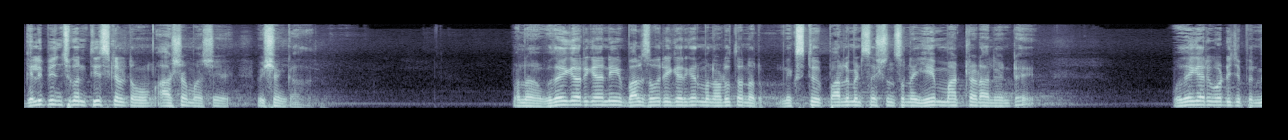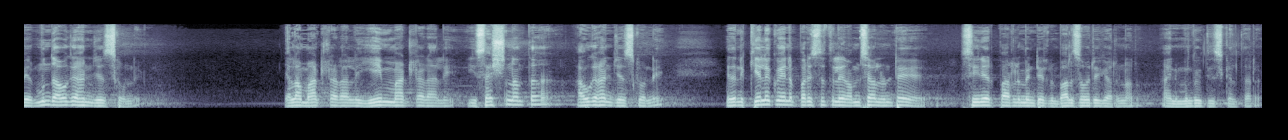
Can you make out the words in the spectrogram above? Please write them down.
గెలిపించుకొని తీసుకెళ్ళటం ఆషామాషే విషయం కాదు. మన ఉదయ్ గారు కానీ బాలసౌరి గారు కానీ మనం అడుగుతున్నారు నెక్స్ట్ పార్లమెంట్ సెషన్స్ ఉన్న ఏం మాట్లాడాలి అంటే ఉదయ్ గారు కూడా చెప్పారు మీరు ముందు అవగాహన చేసుకోండి. ఎలా మాట్లాడాలి ఏం మాట్లాడాలి ఈ సెషన్ అంతా అవగాహన చేసుకోండి. ఏదైనా కీలకమైన పరిస్థితులు అంశాలు ఉంటే సీనియర్ పార్లమెంటరీ బాలసౌరి గారు ఉన్నారు. ఆయన ముందుకు తీసుకెళ్తారు.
